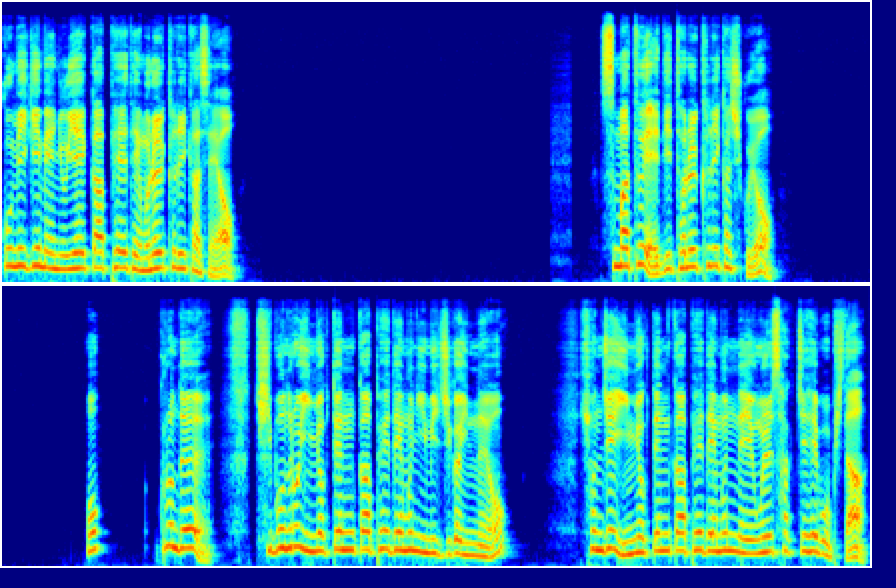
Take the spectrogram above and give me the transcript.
꾸미기 메뉴의 카페 대문을 클릭하세요. 스마트 에디터를 클릭하시고요. 어? 그런데 기본으로 입력된 카페 대문 이미지가 있네요. 현재 입력된 카페 대문 내용을 삭제해 봅시다.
